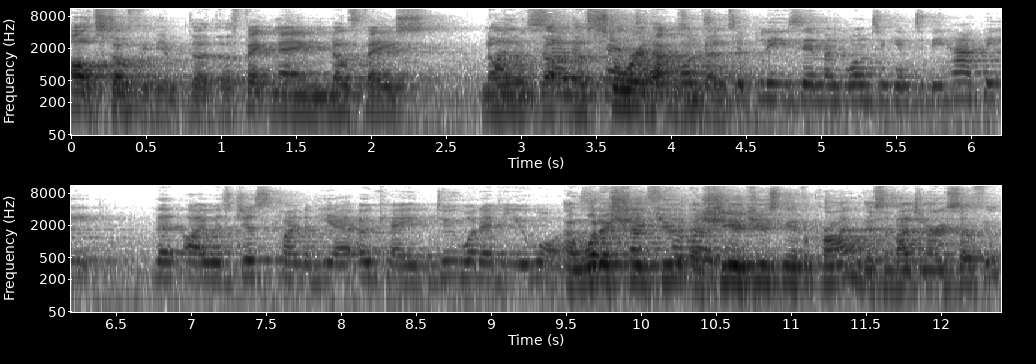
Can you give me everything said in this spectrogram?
Oh, Sophie, the, the, the fake name, no face, no I was the, so the story that was wanting invented. to please him and wanting him to be happy that I was just kind of yeah okay do whatever you want. And what has she accused? Has she accused me of a crime? This imaginary Sophie?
